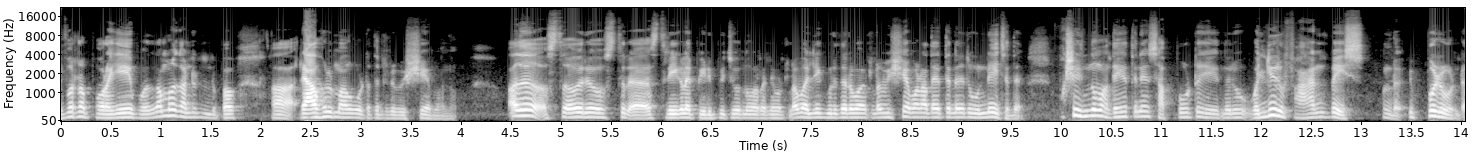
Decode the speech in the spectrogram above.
ഇവരുടെ പുറകെ പോകുന്നത്? നമ്മൾ കണ്ടിട്ടുണ്ട് ഇപ്പോൾ രാഹുൽ മാങ്കൂട്ടത്തിന്റെ ഒരു വിഷയം വന്നു. അത് ഒരു സ്ത്രീ- സ്ത്രീകളെ പീഡിപ്പിച്ചു എന്ന് പറഞ്ഞിട്ടുള്ള വലിയ ഗുരുതരമായിട്ടുള്ള വിഷയമാണ് അദ്ദേഹത്തിന്റെ ഇതിൽ ഉന്നയിച്ചത്. പക്ഷേ ഇന്നും അദ്ദേഹത്തിനെ സപ്പോർട്ട് ചെയ്യുന്നൊരു വലിയൊരു ഫാൻ ബേസ് ഉണ്ട് ഇപ്പോഴും ഉണ്ട്.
